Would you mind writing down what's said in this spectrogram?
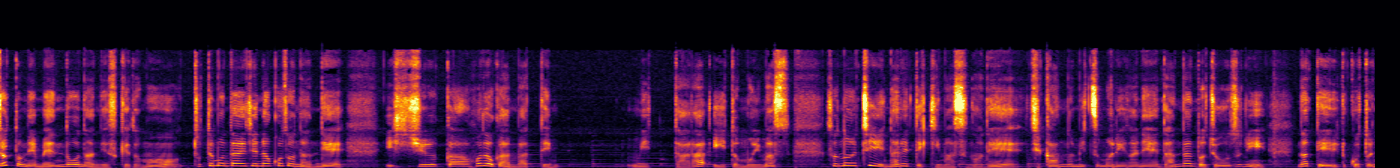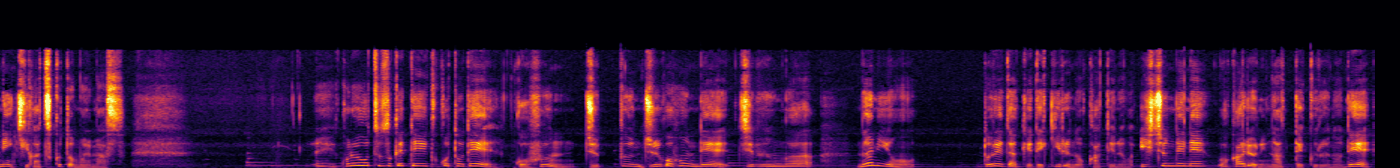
ちょっとね面倒なんですけどもとても大事なことなんで1週間ほど頑張ってみたらいいと思います。そのうち慣れてきますので時間の見積もりがねだんだんと上手になっていることに気がつくと思います。えこれを続けていくことで5分10分15分で自分が何をどれだけできるのかっていうのが一瞬でね分かるようになってくるので、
